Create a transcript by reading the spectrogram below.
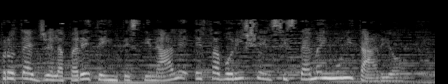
protegge la parete intestinale e favorisce il sistema immunitario.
